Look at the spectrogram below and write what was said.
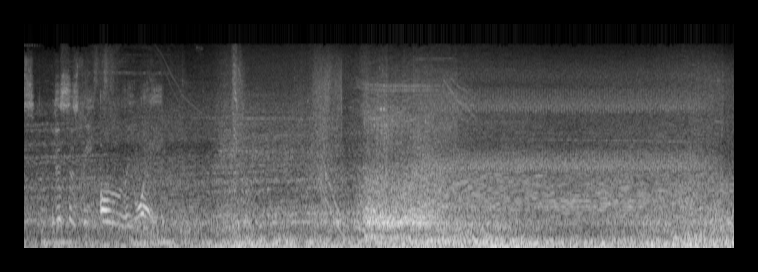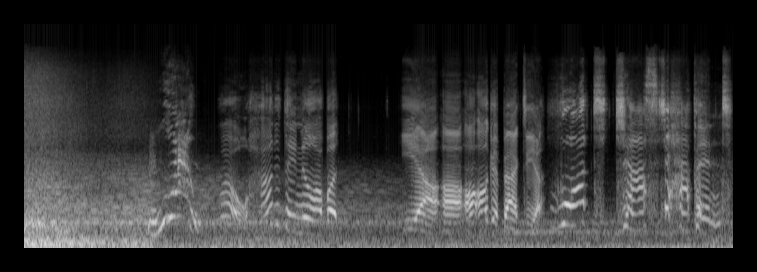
People. This is the only way. Wow! Whoa, how did they know about... Yeah, uh, I'll, I'll get back to you. What just happened?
